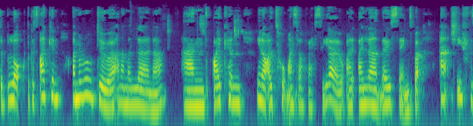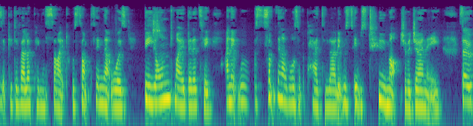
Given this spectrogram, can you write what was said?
the block because I can. I'm a real doer and I'm a learner, and I can. You know, I taught myself SEO. I, I learned those things, but actually, physically developing a site was something that was beyond my ability, and it was something I wasn't prepared to learn. It was it was too much of a journey. So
